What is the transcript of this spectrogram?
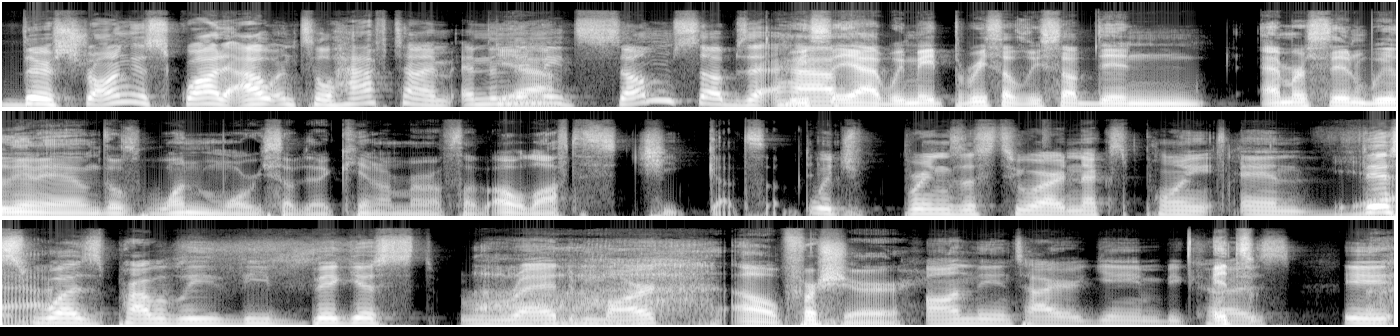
their strongest squad out until halftime, and then Yeah. they made some subs at We half. sa- yeah, we made three subs. We subbed in Emerson, Willian, and there was one more subbed. I can't remember. off the top- Oh, Loftus Cheek got subbed. Which brings us to our next point, and this was probably the biggest red mark Oh, for sure. on the entire game because it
